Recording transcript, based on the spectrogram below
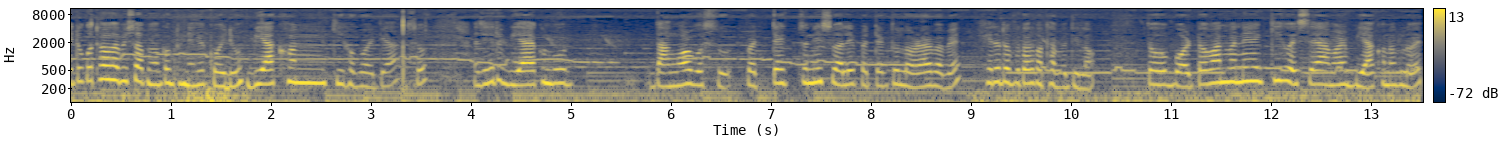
এইটো কথাও ভাবিছোঁ আপোনালোকক ধুনীয়াকৈ কৈ দিওঁ। বিয়াখন কি হ'ব এতিয়া? চ' যিহেতু বিয়া এখন বহুত ডাঙৰ বস্তু প্ৰত্যেকজনী ছোৱালী প্ৰত্যেকটো ল'ৰাৰ বাবে সেইটো টপিকত কথা পাতি লওঁ। তো বৰ্তমান মানে কি হৈছে আমাৰ বিয়াখনক লৈ?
